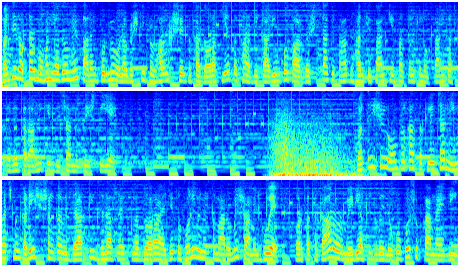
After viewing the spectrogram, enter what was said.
मंत्री डॉक्टर मोहन यादव ने सारंगपुर में ओलावृष्टि प्रभावित क्षेत्र का दौरा किया तथा अधिकारियों को पारदर्शिता के साथ हर किसान की फ़सल के नुकसान का सर्वे कराने के दिशा निर्देश दिए। मंत्री श्री ओम प्रकाश सकलेचा नीमच में गणेश शंकर विद्यार्थी जिला प्रेस क्लब द्वारा आयोजित होली मिलन समारोह में शामिल हुए और पत्रकार और मीडिया से जुड़े लोगों को शुभकामनाएँ दी।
